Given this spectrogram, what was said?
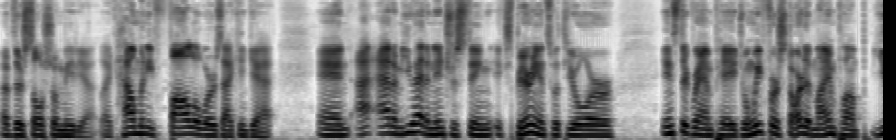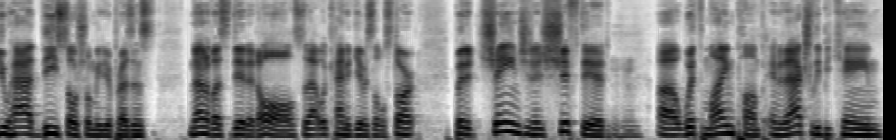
of their social media, like how many followers I can get. And A- Adam, you had an interesting experience with your Instagram page when we first started Mind Pump. You had the social media presence. None of us did at all, so that would kind of give us a little start. But it changed and it shifted uh, with Mind Pump, and it actually became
